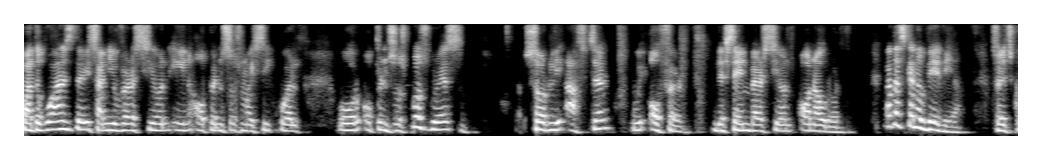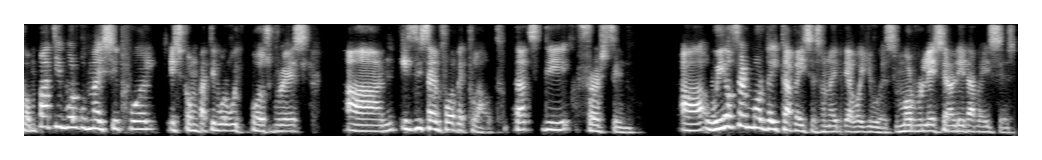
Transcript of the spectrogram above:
but once there is a new version in open source MySQL or open source Postgres, shortly after we offer the same version on Aurora. But that's kind of the idea. So it's compatible with MySQL, it's compatible with Postgres, and it's designed for the cloud. That's the first thing. Uh, we offer more databases on AWS, more relational databases.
